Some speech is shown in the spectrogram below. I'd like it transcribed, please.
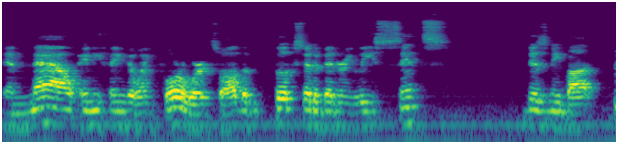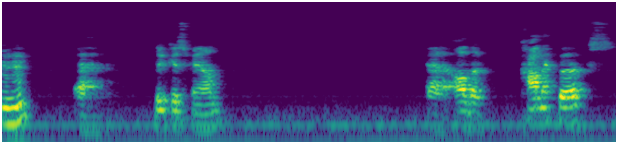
and now anything going forward so all the books that have been released since disney bought Mhm. uh, lucasfilm uh, all the comic books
